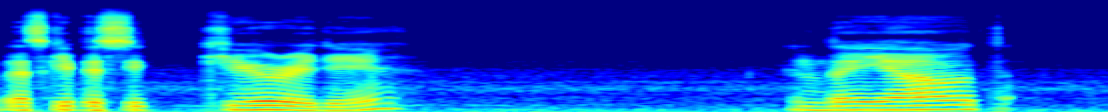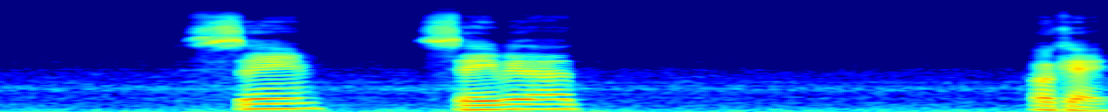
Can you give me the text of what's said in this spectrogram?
Let's keep the security and layout same save it at okay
